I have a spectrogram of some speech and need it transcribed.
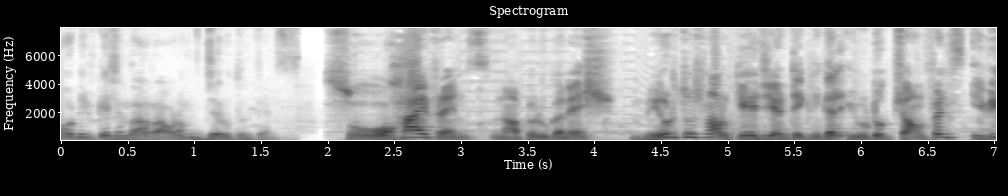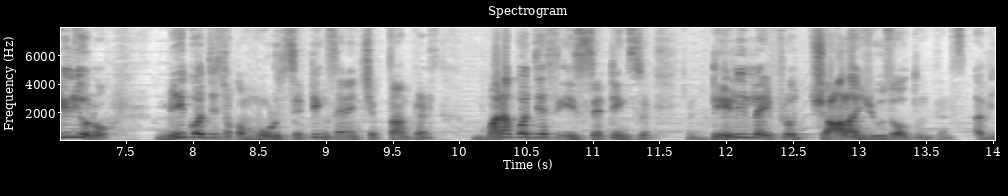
నోటిఫికేషన్ ద్వారా రావడం జరుగుతుంది ఫ్రెండ్స్. సో హాయ్ ఫ్రెండ్స్ నా పేరు గణేష్. మీరు చూస్తున్నారు KGN technical YouTube channel. Friends ఈ వీడియోలో మీకు వచ్చేసి ఒక మూడు సెట్టింగ్స్ అనేది చెప్తాను ఫ్రెండ్స్ మనకు వచ్చేసి ఈ సెట్టింగ్స్ డైలీ లైఫ్లో చాలా యూజ్ అవుతుంది ఫ్రెండ్స్ అవి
